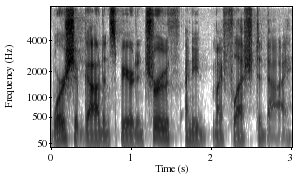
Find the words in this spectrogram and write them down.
worship god in spirit and truth. I need my flesh to die.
